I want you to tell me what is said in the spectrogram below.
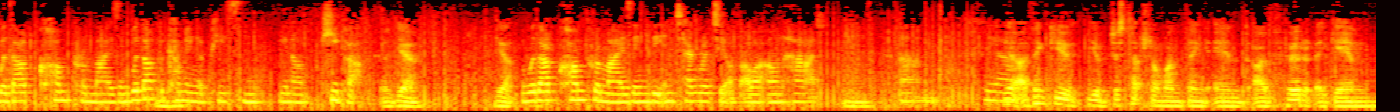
without compromising, without Mhm. becoming a peace, you know, keeper, Uh, yeah. Yeah. without compromising the integrity of our own heart. Mm. Um, yeah. Yeah, I think you you've just touched on one thing, and I've heard it again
